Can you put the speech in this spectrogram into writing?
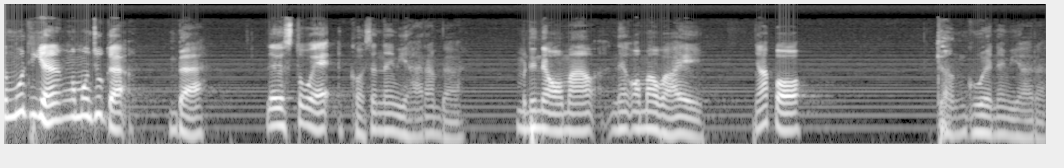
kemudian ngomong juga mbah lewis tuwek gak usah nang wihara mbah. Mending nang oma nang oma wae. Nyapo gangguan yang wihara.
